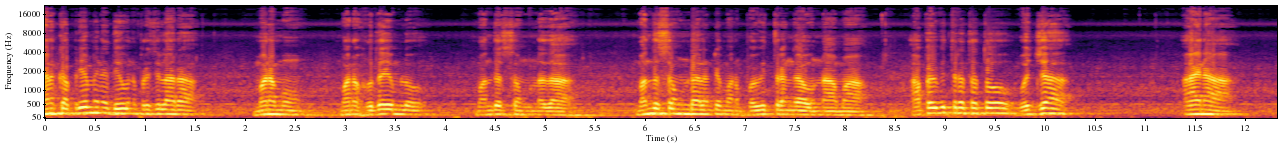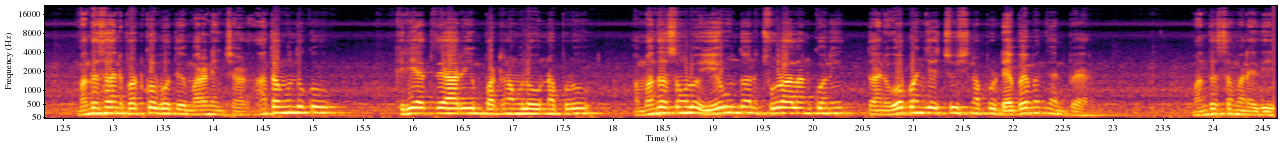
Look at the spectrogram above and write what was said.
కనుక ప్రియమైన దేవుని ప్రజలారా మనము మన హృదయంలో మందస్సం ఉన్నదా? మందస్సం ఉండాలంటే మనం పవిత్రంగా ఉన్నామా? అపవిత్రతతో వజ్జ ఆయన మందసాన్ని పట్టుకోబోతే మరణించాడు. అంతకుముందుకు కిరియాతారీం పట్టణంలో ఉన్నప్పుడు ఆ మందసంలో ఏముందో అని చూడాలనుకొని దాన్ని ఓపెన్ చేసి చూసినప్పుడు డెబ్బై మంది చనిపోయారు. మందసం అనేది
